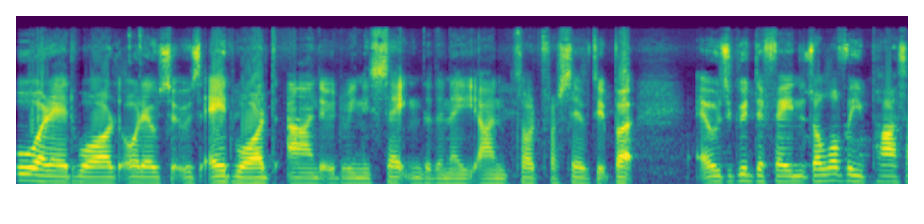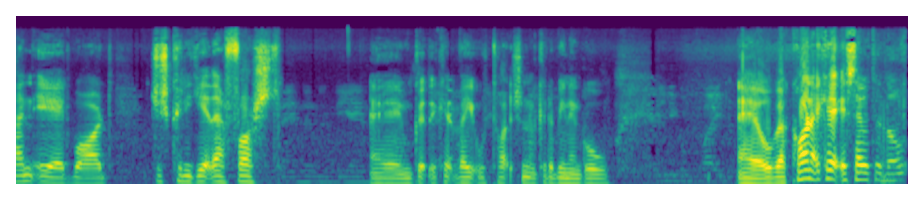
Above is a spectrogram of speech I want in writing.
Or Edward, or else it was Edward, and it would have been his second of the night and third for Celtic. But it was a good defence. It was a lovely pass into Edward. Just couldn't get there first. Um, got the vital touch and it could have been a goal. Uh, be a corner kick to Celtic though.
